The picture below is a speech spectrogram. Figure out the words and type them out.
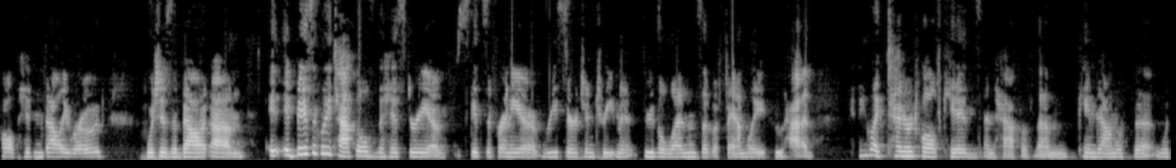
called Hidden Valley Road, mm-hmm. which is about. Um, it, it basically tackles the history of schizophrenia research and treatment through the lens of a family who had I think like 10 or 12 kids and half of them came down with the with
